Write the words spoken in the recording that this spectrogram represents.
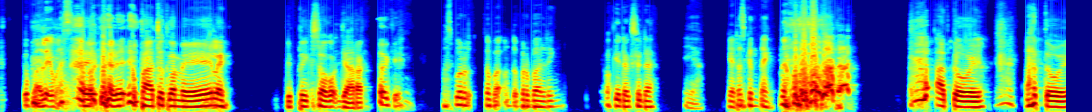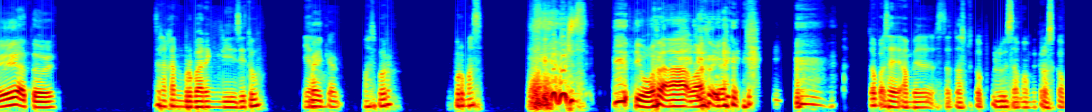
Kebalik, Mas. Kembali. Kebacut kon lele. Diperiksa kok jarak. Oke. Mas Pur coba untuk berbaling Oke, Dok, sudah. di atas genteng. Atoy. Atoy, atoy. Silakan berbaring di situ. Ya, Baik. Mas Pur. Pur Mas. Diwolak wale. Coba saya ambil stetoskop dulu sama mikroskop.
